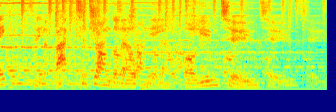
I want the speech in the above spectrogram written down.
Taken to the Back to Jungle LP, Volume 2.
